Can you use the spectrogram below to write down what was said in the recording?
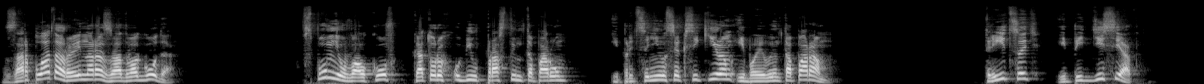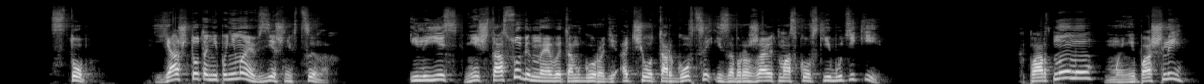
Зарплата Рейнера за два года. Вспомнил волков, которых убил простым топором, и приценился к секирам и боевым топорам. 30 и 50. Стоп. Я что-то не понимаю в здешних ценах. Или есть нечто особенное в этом городе, от чего торговцы изображают московские бутики? К портному мы не пошли.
